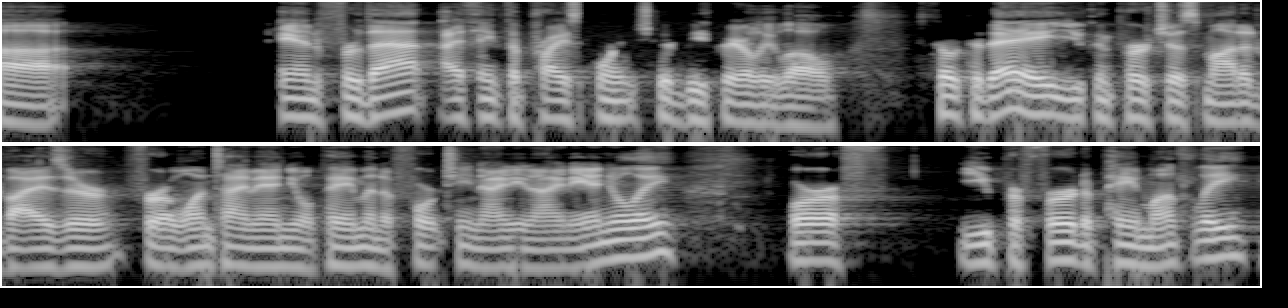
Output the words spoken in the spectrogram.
Uh, and for that, I think the price point should be fairly low. So today, you can purchase Mod Advisor for a one-time annual payment of $14.99 annually, or if you prefer to pay monthly,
